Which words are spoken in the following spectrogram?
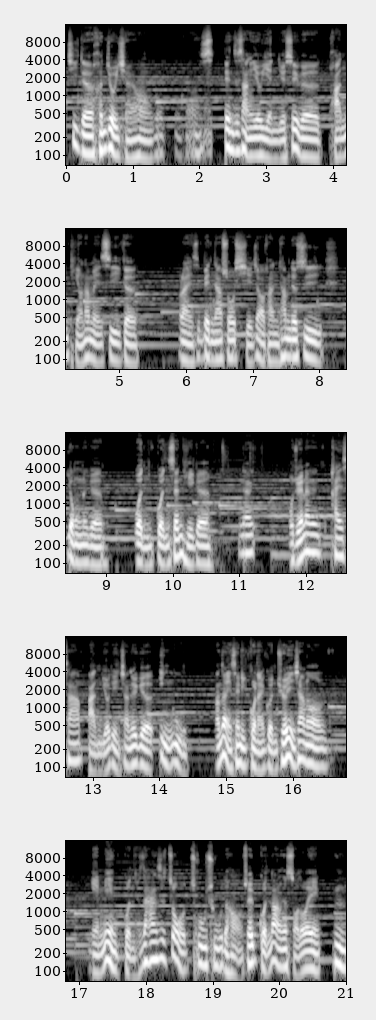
记得很久以前哈，电视上也有演，也是一个团体哦，他们也是一个，后来也是被人家说邪教团体，他们就是用那个滚滚身体一个，那我觉得那个拍杀板有点像这个硬物。然后在你身体滚来滚去，有点像那种碾面滚，可是它是做粗粗的哈，所以滚到那个手都会嗯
